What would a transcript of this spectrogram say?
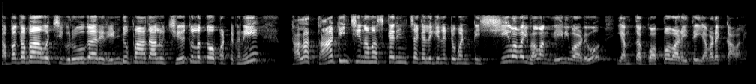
గబగబా వచ్చి గురువుగారి రెండు పాదాలు చేతులతో పట్టుకుని తల తాటించి నమస్కరించగలిగినటువంటి శీలవైభవం లేనివాడు ఎంత గొప్పవాడైతే ఎవడెక్ కావాలి.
